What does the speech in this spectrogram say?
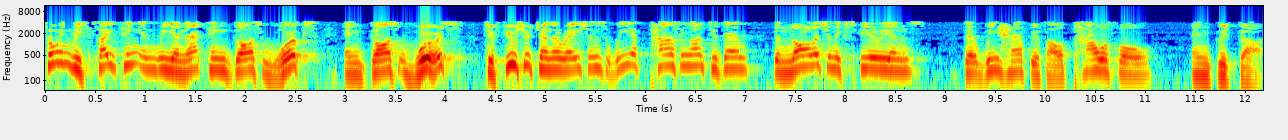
So, in reciting and reenacting God's works and God's words to future generations, we are passing on to them the knowledge and experience that we have with our powerful and good God.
